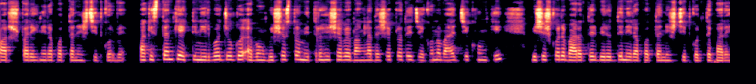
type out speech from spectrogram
পারস্পরিক নিরাপত্তা নিশ্চিত করবে। পাকিস্তানকে একটি নির্ভরযোগ্য এবং বিশ্বস্ত মিত্র হিসেবে বাংলাদেশের প্রতি যে কোনো বাহ্যিক হুমকি, বিশেষ করে ভারতের বিরুদ্ধে নিরাপত্তা নিশ্চিত করতে পারে।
